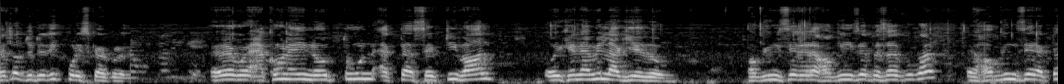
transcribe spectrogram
ভেতর দুটো দিক পরিষ্কার করে দেবো। এখন এই নতুন একটা সেফটি ভাল্ব ওইখানে আমি লাগিয়ে দেবো। হকিংসের এটা হকিংসের প্রেসার কুকার হকিংসের একটা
